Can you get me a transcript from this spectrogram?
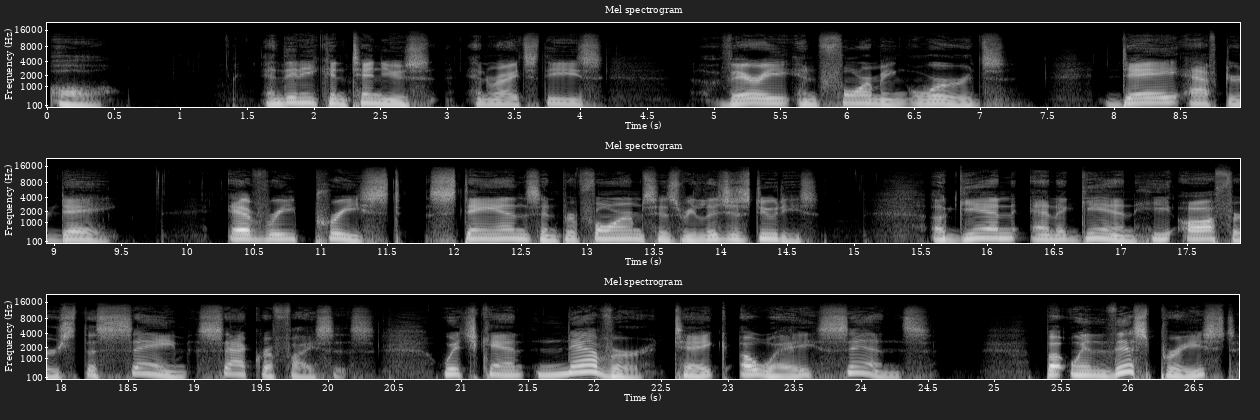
all. And then he continues and writes these very informing words Day after day, every priest stands and performs his religious duties. Again and again, he offers the same sacrifices, which can never take away sins. But when this priest,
